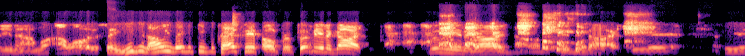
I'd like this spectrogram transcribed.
You know, I want, I want her to say, "You just always making people cry." That's Oprah. Put me in the garden. Put me in the garden. I want to sit in the garden. Yeah. Yeah.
